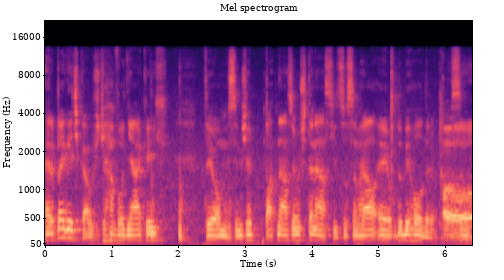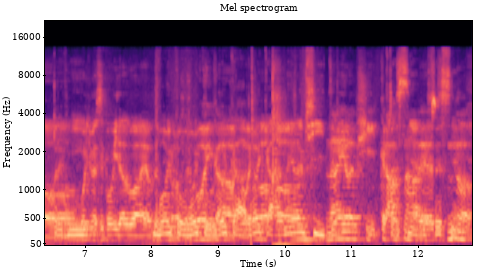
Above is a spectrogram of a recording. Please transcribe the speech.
RPGčka už dělám od nějakých jo, myslím, že 15 nebo 14, co jsem hrál Eye of the Beholder. Oh, jsem první... Pojďme si povídat o Eye of the dvojku, dvojku, dvojka, dvojka, dvojka, dvojka, nejlepší. Ty. Nejlepší, krásná přesně, věc. Přesně. No.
